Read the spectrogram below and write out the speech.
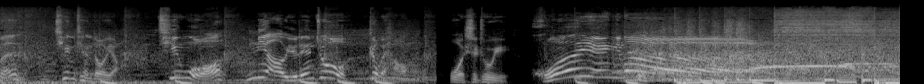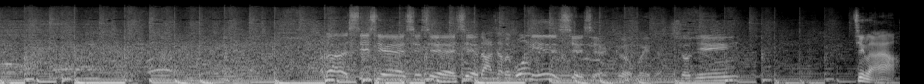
门天天都有，听我妙语连珠。各位好，我是朱宇，欢迎你们！好的，谢谢谢谢谢谢大家的光临，谢谢各位的收听。近来啊，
